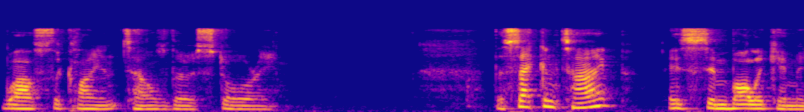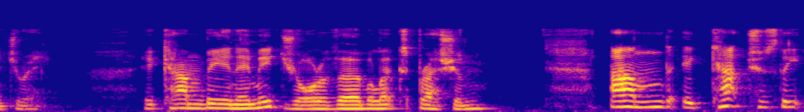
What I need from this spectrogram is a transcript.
whilst the client tells their story. The second type is symbolic imagery. It can be an image or a verbal expression, and it captures the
